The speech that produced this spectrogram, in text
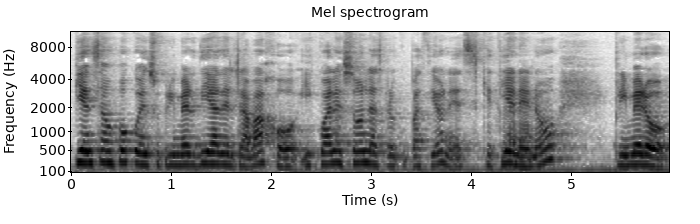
piensa un poco en su primer día del trabajo y cuáles son las preocupaciones que tiene, ¿no? Primero,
